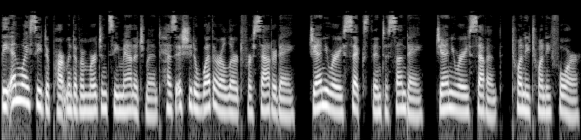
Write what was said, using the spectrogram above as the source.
The NYC Department of Emergency Management has issued a weather alert for Saturday, January 6 into Sunday, January 7, 2024.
